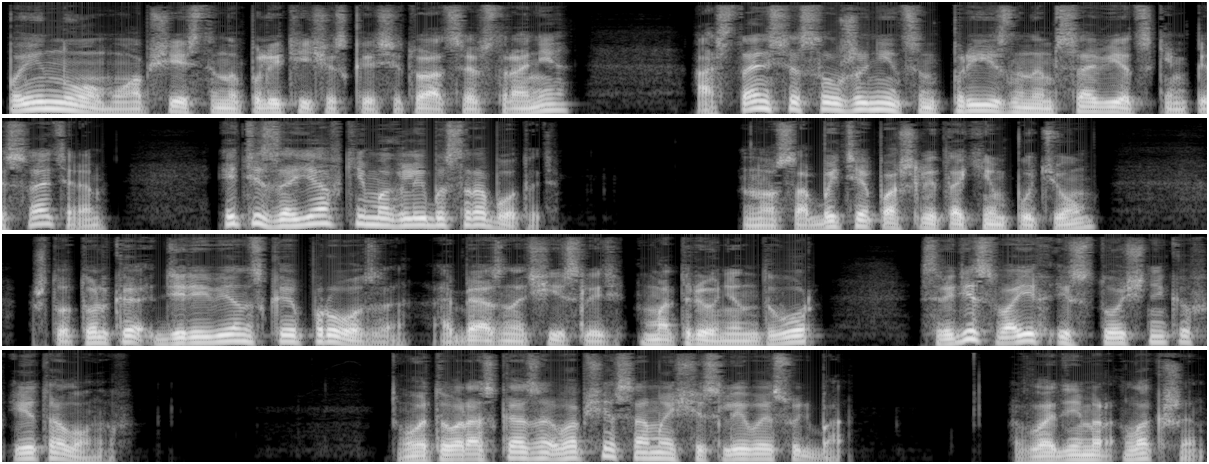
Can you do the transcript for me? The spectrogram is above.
по-иному общественно-политическая ситуация в стране, останься Солженицын признанным советским писателем, эти заявки могли бы сработать. Но события пошли таким путем, что только деревенская проза обязана числить Матрёнин двор – среди своих источников и эталонов. У этого рассказа вообще самая счастливая судьба. Владимир Лакшин.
